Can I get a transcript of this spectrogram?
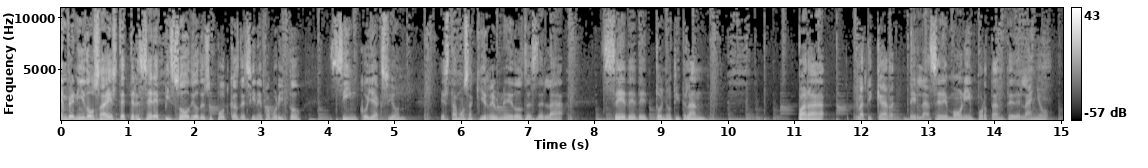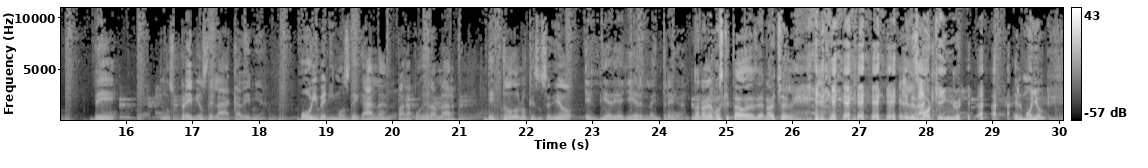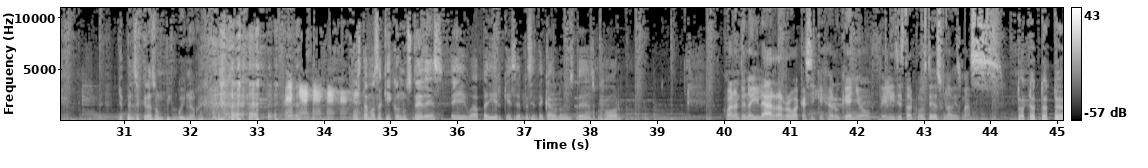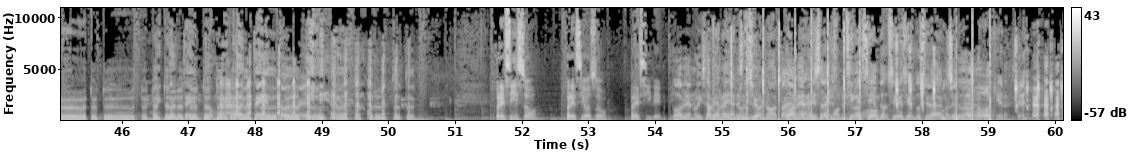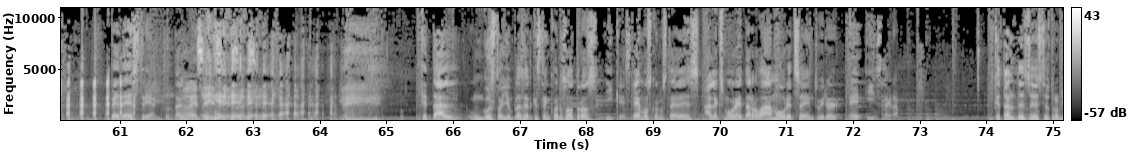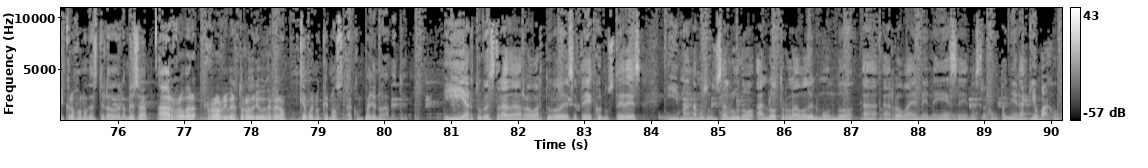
Bienvenidos a este tercer episodio de su podcast de cine favorito, 5 y Acción. Estamos aquí reunidos desde la sede de Toñotitlán para platicar de la ceremonia importante del año de los premios de la Academia. Hoy venimos de gala para poder hablar de todo lo que sucedió el día de ayer en la entrega. No nos le hemos quitado desde anoche el, el, frac. smoking, güey. ¿El moño? Yo pensé que eras un pingüino. güey. Estamos aquí con ustedes. Eh, voy a pedir que se presenten cada uno de ustedes, por favor. Juan Antonio Aguilar, arroba cacique jaruqueño. Feliz de estar con ustedes una vez más. Muy contento, muy contento, güey. Preciso, precioso, presidente. Todavía no hay Todavía no hay anuncio, no, todavía, no hay es ceremonia. sigue Bravo. siendo, sigue siendo ciudadano un de ciudadano cualquiera. pedestrian, totalmente. Sí, sí, sí, ¿Qué tal? Un gusto y un placer que estén con nosotros y que estemos con ustedes. Alex Mouret, arroba Mouret en Twitter e Instagram. ¿Qué tal desde este otro micrófono de este lado de la mesa? Arroba Roriberto Rodrigo Guerrero. Qué bueno que nos acompaña nuevamente. Y Arturo Estrada, arroba Arturo ST, con ustedes. Y mandamos un saludo al otro lado del mundo, a arroba MNS, nuestra compañera, guion bajo.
